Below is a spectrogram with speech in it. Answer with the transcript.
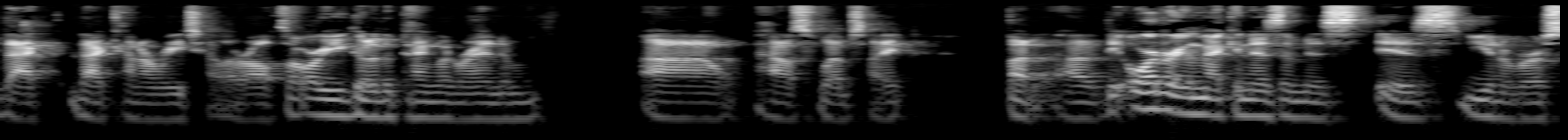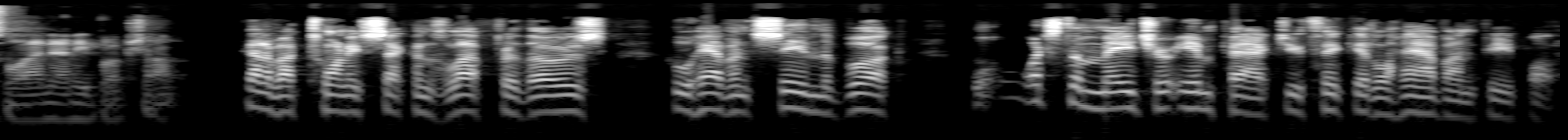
that that kind of retailer also, or you go to the Penguin Random uh, House website. But uh, the ordering mechanism is is universal at any bookshop. Got about 20 seconds left for those who haven't seen the book. What's the major impact you think it'll have on people?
